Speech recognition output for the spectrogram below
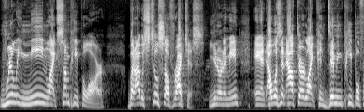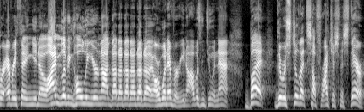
really mean like some people are, but I was still self righteous. You know what I mean? And I wasn't out there like condemning people for everything, you know, I'm living holy, you're not, da da da da da da, or whatever. You know, I wasn't doing that. But there was still that self righteousness there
